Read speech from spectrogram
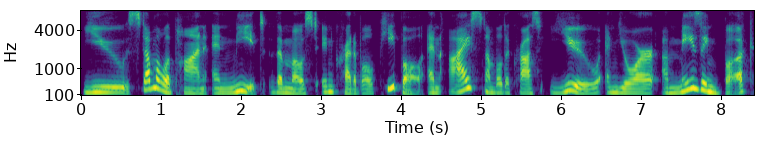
you stumble upon and meet the most incredible people. And I stumbled across you and your amazing book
